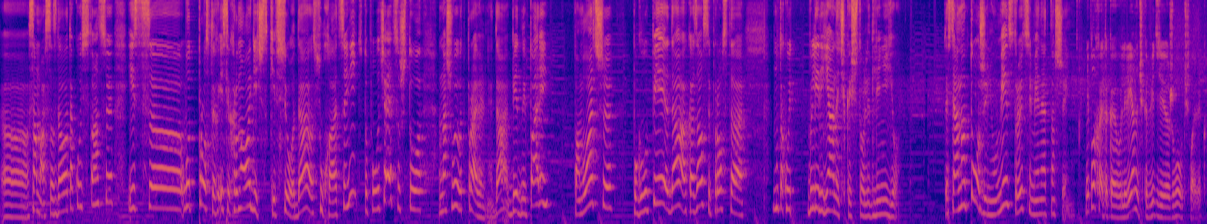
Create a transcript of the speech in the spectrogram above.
э, сама создала такую ситуацию. И с, вот просто, если хронологически все, да, сухо оценить, то получается, что наш вывод правильный, да, бедный парень, помладше, поглупее, да, оказался просто, ну, такой валерьяночкой, что ли, для нее. То есть она тоже не умеет строить семейные отношения. Неплохая такая валерьяночка в виде живого человека.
